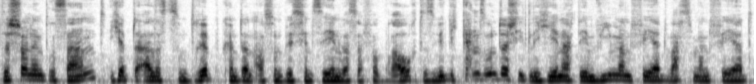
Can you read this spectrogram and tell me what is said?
Das ist schon interessant. Ich habe da alles zum Trip, könnt dann auch so ein bisschen sehen, was er verbraucht. Das ist wirklich ganz unterschiedlich, je nachdem, wie man fährt, was man fährt.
